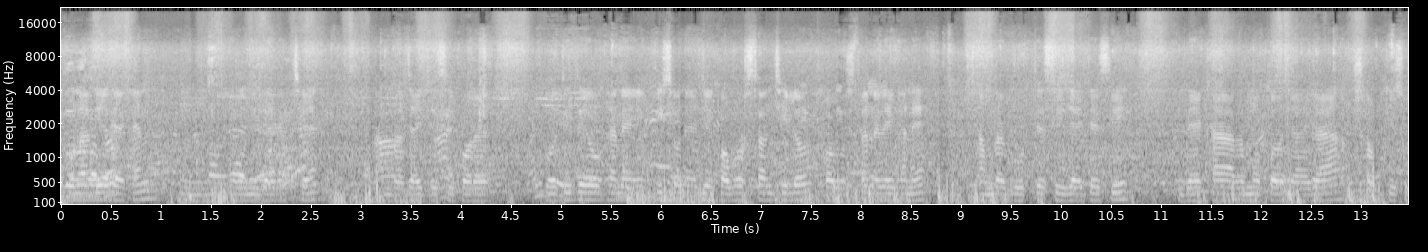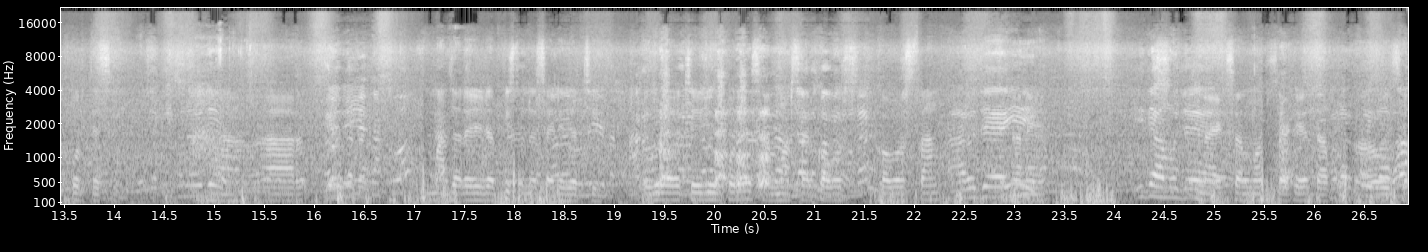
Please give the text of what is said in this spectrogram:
উপনা দিয়ে দেখেন। উনি দেখাচ্ছে। আমরা যাইতেছি পরে। গতিতে ওখানে পিছনে যে কবরস্থান ছিল কবরস্থানের এখানে আমরা ঘুরতেছি যাইতেছি। দেখার মতো জায়গা সব কিছু করতেছি আর মাজারের এটা পিছনের সাইডে যাচ্ছি। এগুলো হচ্ছে এই যে উপরে সালমার স্যার কবর কবরস্থান। এখানে নায়ক সালমান দাফন করা হয়েছে।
